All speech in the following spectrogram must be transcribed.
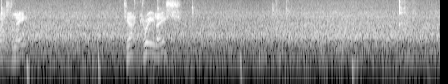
Wesley. Jack Grealish. Will he play it in?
